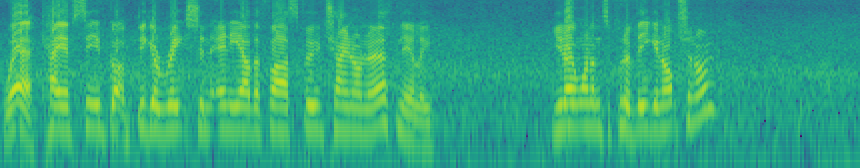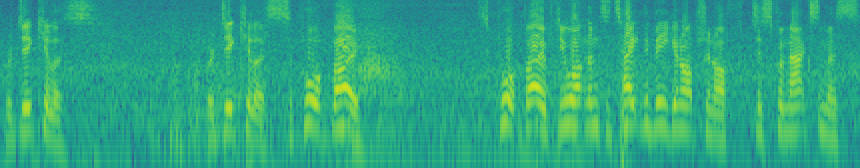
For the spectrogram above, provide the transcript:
Where? KFC have got a bigger reach than any other fast food chain on earth nearly. You don't want them to put a vegan option on? Ridiculous. Ridiculous. Support both. Support both. Do you want them to take the vegan option off just for Maximus?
